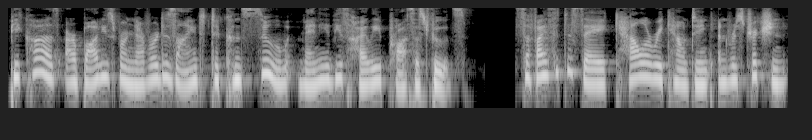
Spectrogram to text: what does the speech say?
because our bodies were never designed to consume many of these highly processed foods. Suffice it to say, calorie counting and restriction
